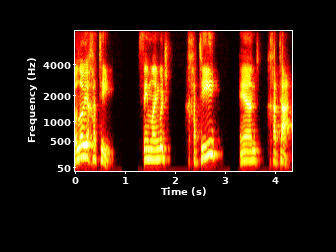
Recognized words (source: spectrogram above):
Veloya chati. Same language, chati and chatat.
